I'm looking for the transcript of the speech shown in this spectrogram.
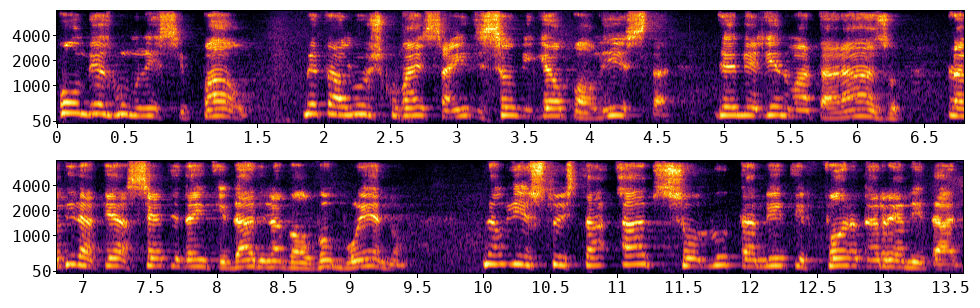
ou mesmo municipal. Metalúrgico vai sair de São Miguel Paulista, de Emelino Matarazzo, para vir até a sede da entidade na Galvão Bueno. Não, isto está absolutamente fora da realidade.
